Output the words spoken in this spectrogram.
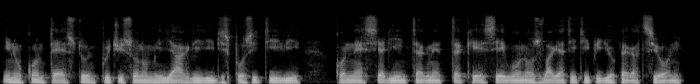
in un contesto in cui ci sono miliardi di dispositivi connessi ad internet che eseguono svariati tipi di operazioni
